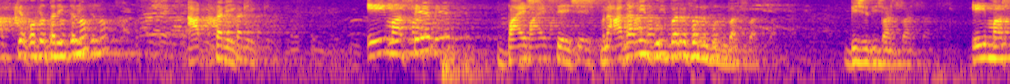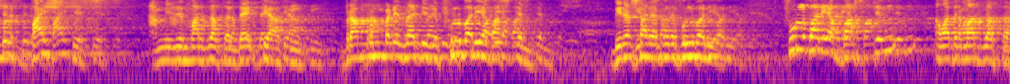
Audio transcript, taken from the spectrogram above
আজকে কত তারিখ যেন? আট তারিখ। এই মাসের বাইশ তেইশ মানে আগামী বুধবারের পরের বুধবার, বৃহস্পতিবার। এই মাসের বাইশ তেইশ, আমি যে মাদ্রাসার দায়িত্বে আছি ব্রাহ্মণবাড়ি যাইতে যে ফুলবাড়িয়া বাস স্ট্যান্ড বিরাসারে পরে ফুলবাড়িয়া। ফুলবাড়িয়া বাস স্ট্যান্ড আমাদের মাদ্রাসা,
